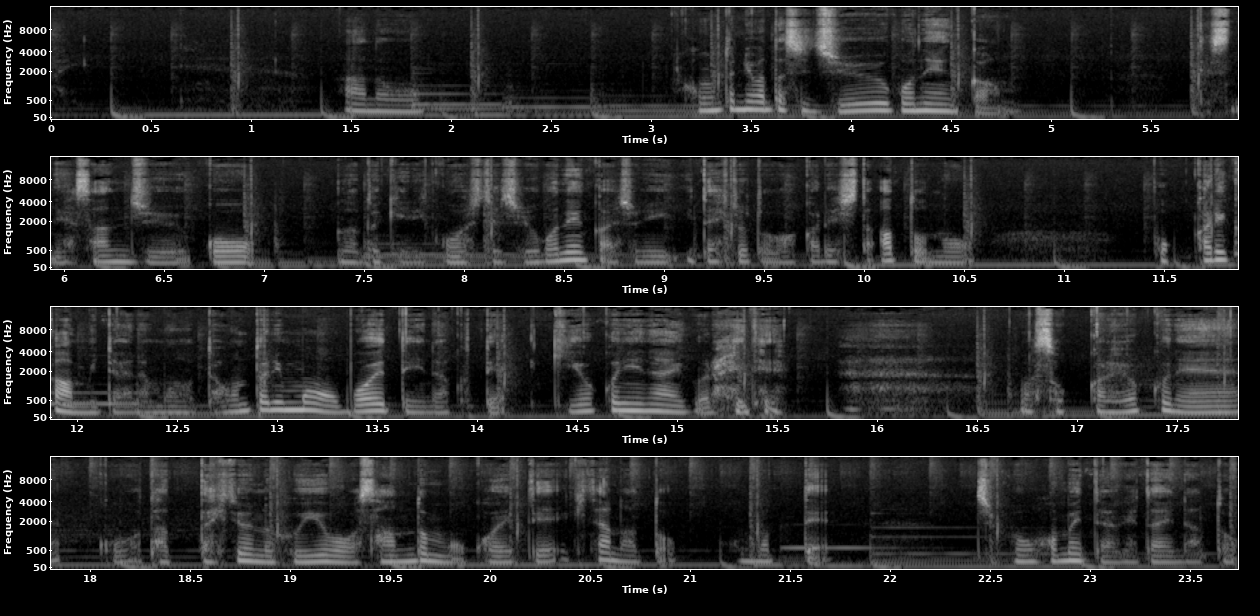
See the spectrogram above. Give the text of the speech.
はい、あの本当に私15年間ですね。35の時離婚して15年間一緒にいた人とお別れした後のぽっかり感みたいなものって本当にもう覚えていなくて記憶にないぐらいで。まそっからよくねこうたった一人の冬を3度も超えてきたなと思って自分を褒めてあげたいなと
